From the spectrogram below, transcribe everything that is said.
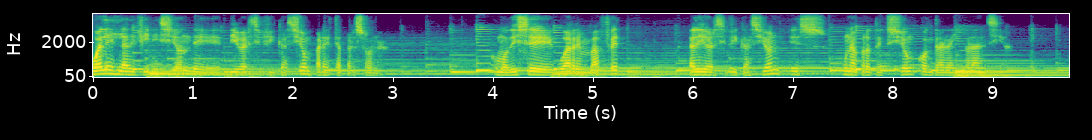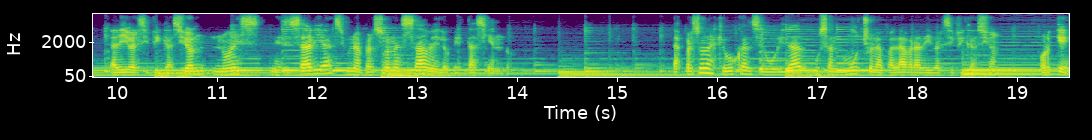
¿Cuál es la definición de diversificación para esta persona? Como dice Warren Buffett, la diversificación es una protección contra la ignorancia. La diversificación no es necesaria si una persona sabe lo que está haciendo. Las personas que buscan seguridad usan mucho la palabra diversificación. ¿Por qué?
